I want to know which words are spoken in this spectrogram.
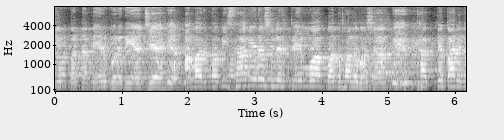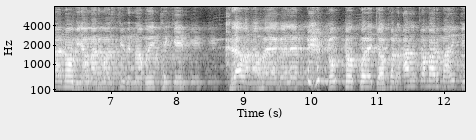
জিব্বাটা বের করে দিয়েছে। আমার নবী সাহাবী রসুলের প্রেম, মোহাব্বত, ভালোবাসা থাকতে পারে না নবী আমার মসজিদ নবী থেকে। রাওয়ানা হয়ে গেলেন। টুক টুক করে যখন আলকামার বাড়িতে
